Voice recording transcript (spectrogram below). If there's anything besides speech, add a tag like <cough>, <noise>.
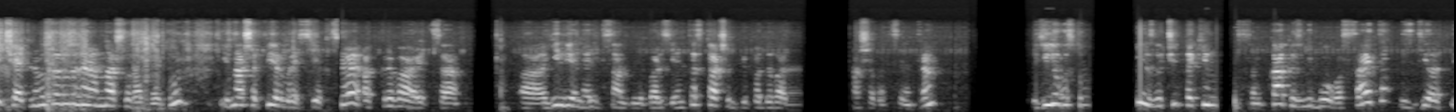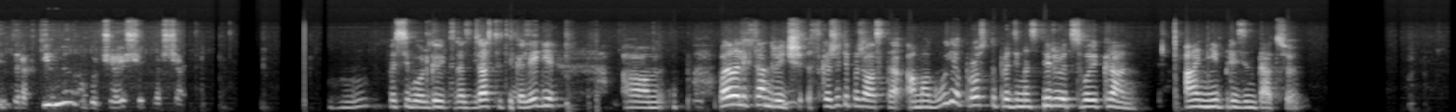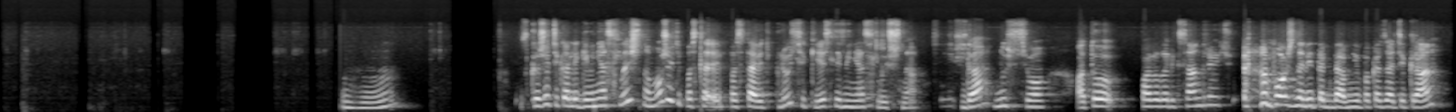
Замечательно. Мы продолжаем нашу работу. И наша первая секция открывается а, Еленой Александровной Борзенко, старшим преподавателем нашего центра. Ее выступление звучит таким образом. Как из любого сайта сделать интерактивную обучающую площадку. Спасибо, Ольга Викторовна. Здравствуйте, коллеги. Павел Александрович, скажите, пожалуйста, а могу я просто продемонстрировать свой экран, а не презентацию? Угу. Скажите, коллеги, меня слышно? Можете поставить, поставить плюсик, если меня слышно? слышно? Да? Ну все. А то, Павел Александрович, <laughs> можно ли тогда мне показать экран?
